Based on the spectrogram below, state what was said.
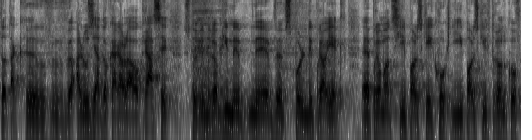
to tak aluzja do Karola Okrasy, z którym robimy wspólny projekt promocji polskiej kuchni i polskich trunków,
